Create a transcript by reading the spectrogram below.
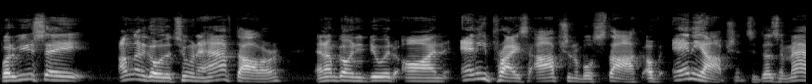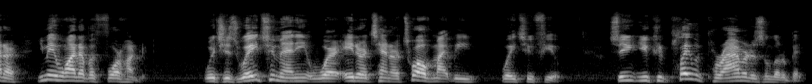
But if you say, I'm going to go with a two and a half dollar and I'm going to do it on any price optionable stock of any options, it doesn't matter, you may wind up with 400, which is way too many, where 8 or 10 or 12 might be way too few. So you, you could play with parameters a little bit.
